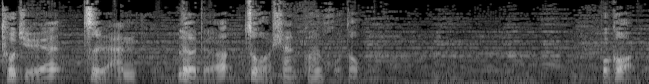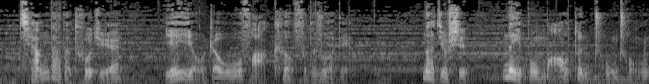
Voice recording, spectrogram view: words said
突厥自然乐得坐山观虎斗。不过，强大的突厥也有着无法克服的弱点，那就是。内部矛盾重重，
